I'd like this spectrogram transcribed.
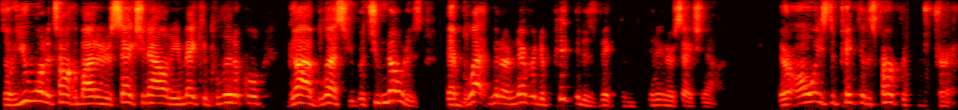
So if you want to talk about intersectionality and make it political, God bless you. But you notice that black men are never depicted as victims in intersectionality. They're always depicted as perpetrators.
